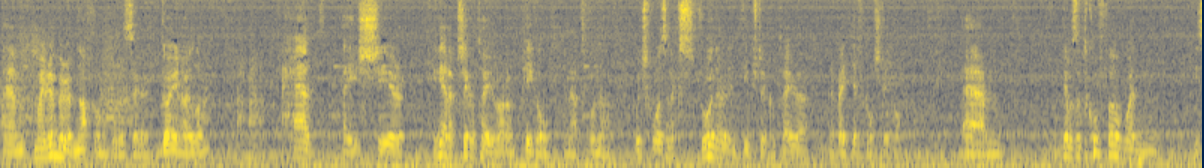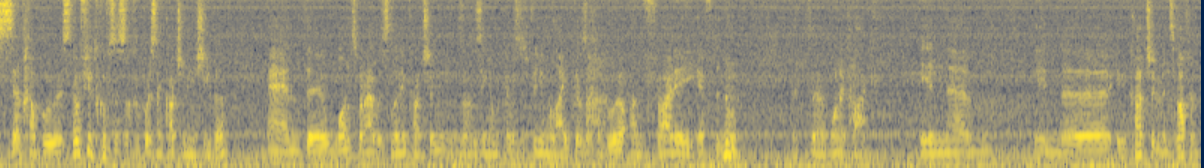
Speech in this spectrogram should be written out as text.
Um, my Rebbe Reb Nachum, who was a Goyen Olam, had a sheer, he had a Torah he wrote on Pigel in Atvuna, which was an extraordinarily deep shtickle Torah and a very difficult shtickle. Um, there was a tkufa when he said chaburis. There were a few tkufas said chaburis on Kachin in yeshiva, and uh, once when I was learning Kachin, it was bringing a light. There was a chabura on Friday afternoon at uh, one o'clock in um, in uh, in Kachin in Zwochen.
